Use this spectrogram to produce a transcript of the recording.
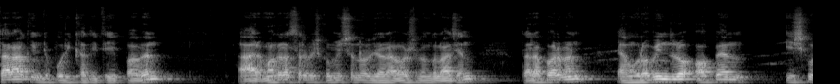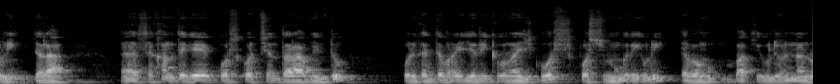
তারাও কিন্তু পরীক্ষা দিতে পাবেন। আর মাদ্রাস সার্ভিস কমিশনার যারা ওয়েস্ট বেঙ্গল আছেন, তারা পারবেন। এবং রবীন্দ্র ওপেন স্কুলিং, যারা সেখান থেকে কোর্স করছেন, তারাও কিন্তু পরীক্ষা দিতে পারেন। এই যে রিকগনাইজ কোর্স পশ্চিমবঙ্গের এগুলি এবং বাকিগুলি অন্যান্য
